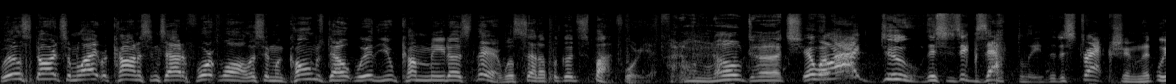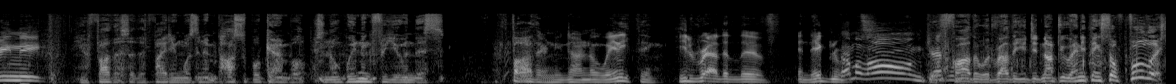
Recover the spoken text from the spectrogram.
We'll start some light reconnaissance out at Fort Wallace, and when Combs dealt with, you come meet us there. We'll set up a good spot for you. I don't know, Dutch. Yeah, well, I do. This is exactly the distraction that we need. Your father said that fighting was an impossible gamble. There's no winning for you in this. Father need not know anything. He'd rather live in ignorance. Come along, Your father would rather you did not do anything so foolish.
